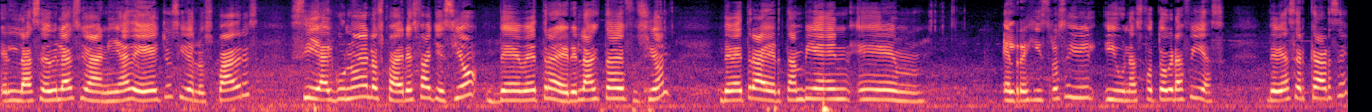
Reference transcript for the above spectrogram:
la cédula de ciudadanía de ellos y de los padres, si alguno de los padres falleció, debe traer el acta de fusión, debe traer también em, el registro civil y unas fotografías. Debe acercarse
